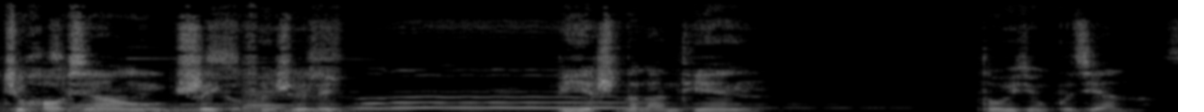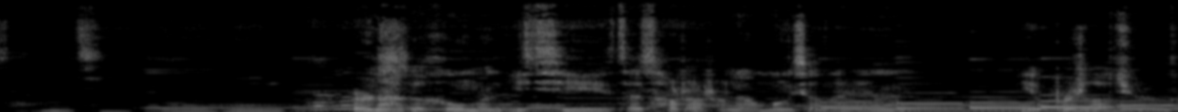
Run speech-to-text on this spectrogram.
就好像是一个分水岭，毕业时的蓝天。都已经不见了，而那个和我们一起在操场上聊梦想的人，也不知道去了哪。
